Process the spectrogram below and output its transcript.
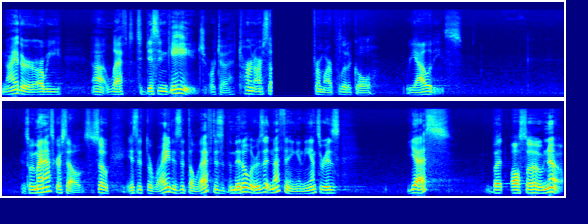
Neither are we uh, left to disengage or to turn ourselves from our political realities. And so we might ask ourselves so is it the right, is it the left, is it the middle, or is it nothing? And the answer is yes, but also no.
